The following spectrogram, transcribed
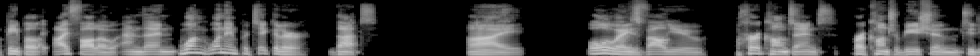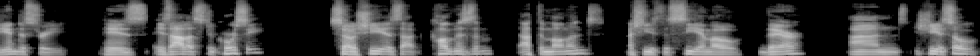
of people I follow, and then one one in particular that I always value her content her contribution to the industry is is Alice DeCourcy. So she is at Cognism at the moment. As she's the CMO there, and she is so,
